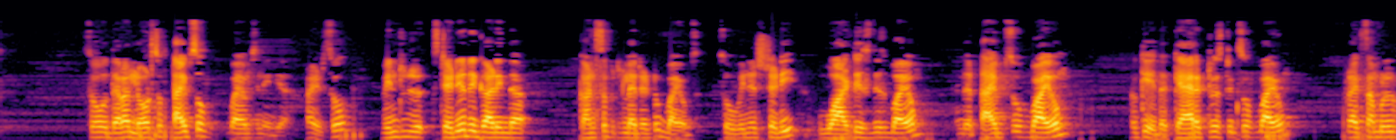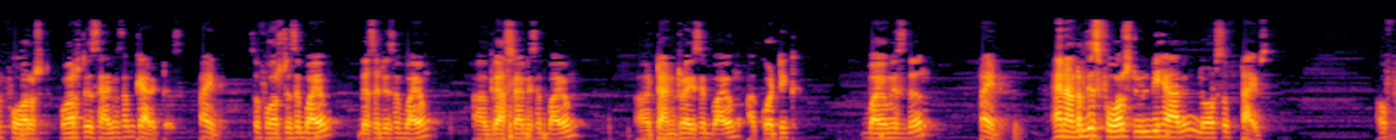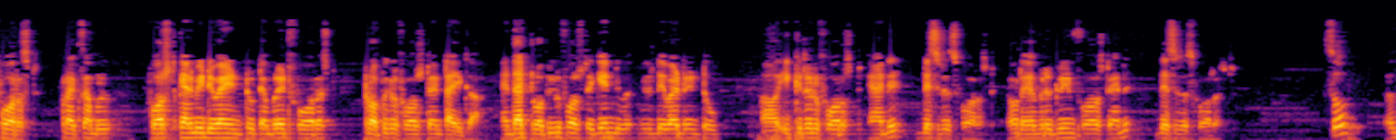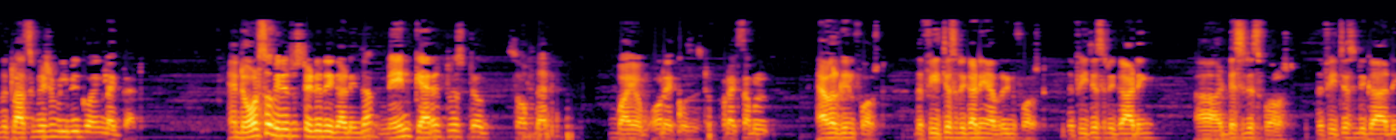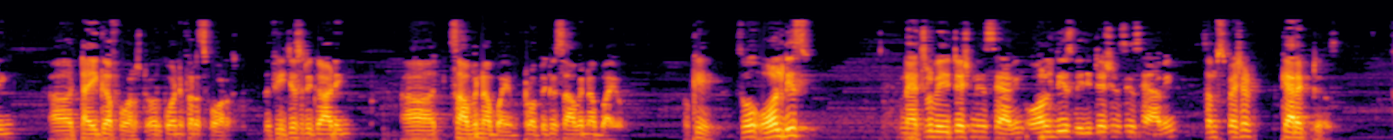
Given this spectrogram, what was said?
So there are lots of types of biomes in India, right? So we need to study regarding the concept related to biomes. So we need to study what is this biome and the types of biome, okay, the characteristics of biome. For example, forest. Forest is having some characters, right? So forest is a biome, desert is a biome, uh, grassland is a biome, uh, tundra is a biome, aquatic biome is there, right? And under this forest, we will be having lots of types of forest. For example, forest can be divided into temperate forest, tropical forest and taiga. And that tropical forest again will divide into uh, equatorial forest and deciduous forest or evergreen forest and deciduous forest. So, uh, the classification will be going like that. And also we need to study regarding the main characteristics of that biome or ecosystem. For example, evergreen forest, the features regarding evergreen forest, the features regarding uh, deciduous forest, the features regarding uh, taiga forest or coniferous forest, the features regarding uh, savanna biome, tropical savanna biome. Okay, so all these natural vegetation is having, all these vegetations is having some special characters.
